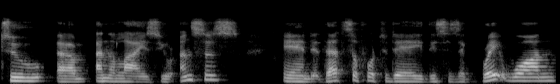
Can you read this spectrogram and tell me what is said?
to um, analyze your answers. And that's all for today. This is a great one.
